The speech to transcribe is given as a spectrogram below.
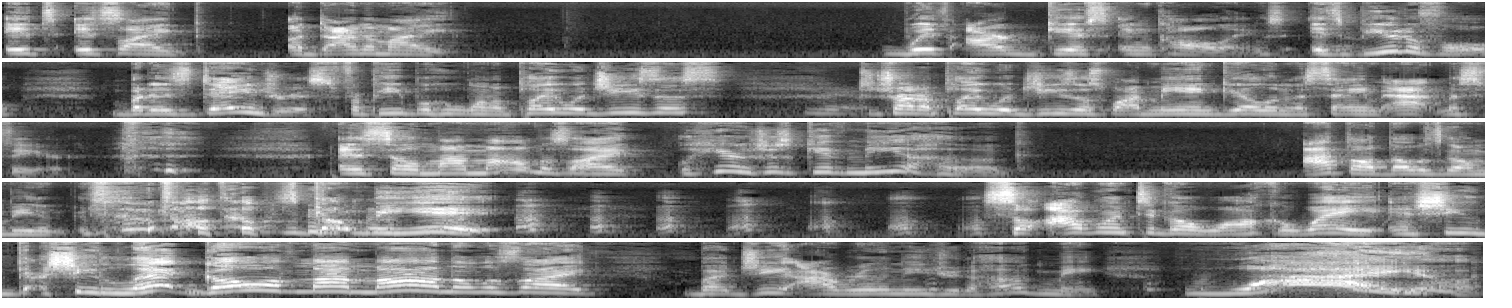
it's it's like a dynamite with our gifts and callings. It's beautiful, but it's dangerous for people who want to play with Jesus to try to play with Jesus while me and Gil in the same atmosphere. and so my mom was like, Well, here, just give me a hug. I thought that was gonna be the, thought that was gonna be it. So I went to go walk away, and she she let go of my mom and was like, "But gee, I really need you to hug me." Why?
